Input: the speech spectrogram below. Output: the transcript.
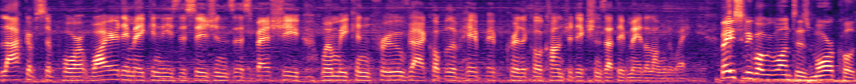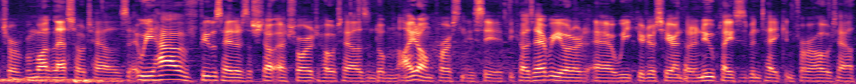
lack of support? Why are they making these decisions, especially when we can prove a couple of hip- hypocritical contradictions that they've made along the way? Basically, what we want is more culture. We want less hotels. We have people say there's a, sh- a shortage of hotels in Dublin. I don't personally see it because every other uh, week you're just hearing that a new place has been taken for a hotel.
